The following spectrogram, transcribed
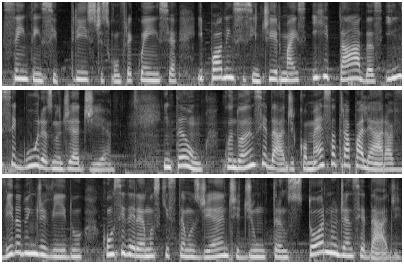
sentem-se tristes com frequência e podem se sentir mais irritadas e inseguras no dia a dia. Então, quando a ansiedade começa a atrapalhar a vida do indivíduo, consideramos que estamos diante de um transtorno de ansiedade.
